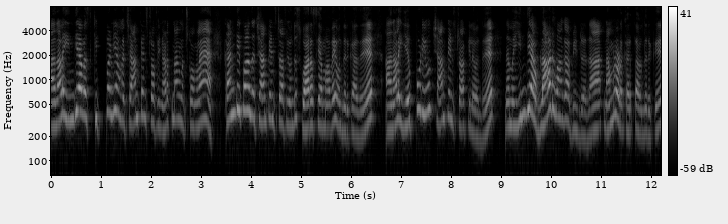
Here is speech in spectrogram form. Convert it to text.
அதனால் இந்தியாவை ஸ்கிப் பண்ணி அவங்க சாம்பியன்ஸ் ட்ராஃபி நடத்துனாங்கன்னு வச்சுக்கோங்களேன் கண்டிப்பாக அந்த சாம்பியன்ஸ் ட்ராஃபி வந்து சுவாரஸ்யமாகவே வந்திருக்காது. அதனால் எப்படியும் சாம்பியன்ஸ் ட்ராஃபியில் வந்து நம்ம இந்தியா விளாடுவாங்க அப்படின்றது தான் நம்மளோட கருத்தாக வந்திருக்கு.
